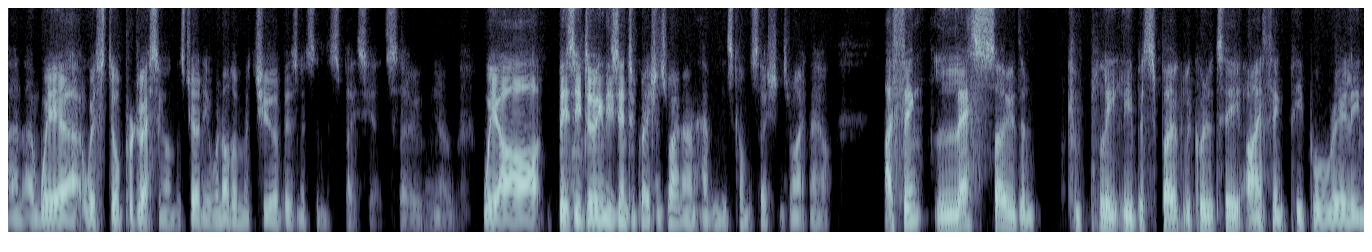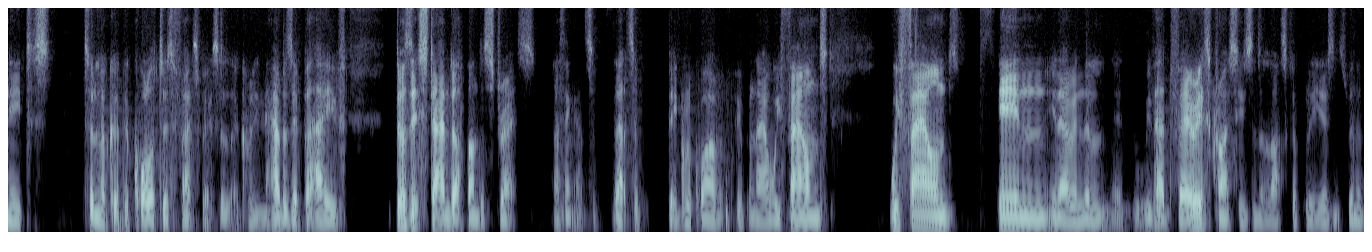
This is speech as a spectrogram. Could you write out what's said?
and, and, we're we're still progressing on this journey. We're not a mature business in the space yet, so you know we are busy doing these integrations right now and having these conversations right now. I think less so than completely bespoke liquidity. I think people really need to to look at the qualitative aspects of liquidity. How does it behave? Does it stand up under stress? I think that's a that's a big requirement for people now. We found we found in you know in the we've had various crises in the last couple of years. It's been a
